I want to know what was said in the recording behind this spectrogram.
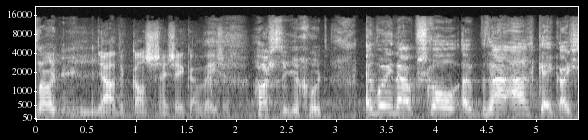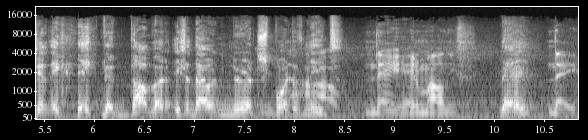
Sorry. ja, de kansen zijn zeker aanwezig. Hartstikke goed. En word je nou op school eh, naar aangekeken als je zegt, ik, ik ben dammer? Is dat nou een nerdsport of niet? Nou, Nee, helemaal niet. Nee? Nee,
